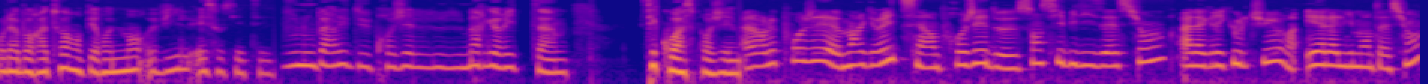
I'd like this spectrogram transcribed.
au laboratoire environnement, ville et société. Vous nous parlez du projet Marguerite. C'est quoi ce projet? Alors le projet Marguerite, c'est un projet de sensibilisation à l'agriculture et à l'alimentation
